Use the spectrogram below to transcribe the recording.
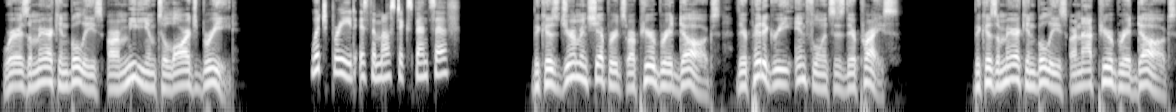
whereas American Bullies are a medium to large breed. Which breed is the most expensive? Because German Shepherds are purebred dogs, their pedigree influences their price. Because American Bullies are not purebred dogs,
